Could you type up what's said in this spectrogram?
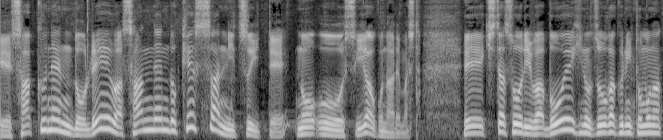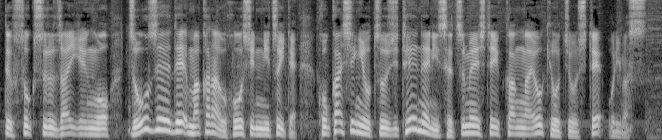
えー、昨年度、令和3年度決算についての質疑が行われました。えー、岸田総理は防衛費の増額に伴って不足する財源を増税で賄う方針について国会審議を通じ丁寧に説明していく考えを強調しております。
